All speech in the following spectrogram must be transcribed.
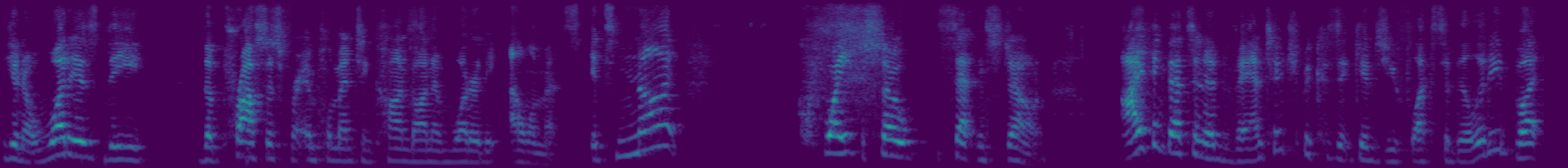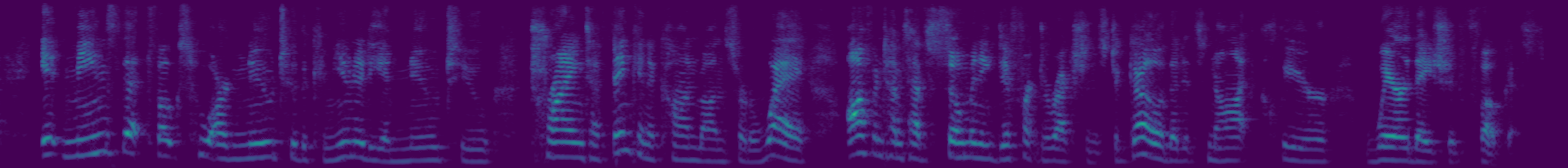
you know, what is the, the process for implementing Kanban and what are the elements. It's not quite so set in stone. I think that's an advantage because it gives you flexibility, but it means that folks who are new to the community and new to trying to think in a Kanban sort of way, oftentimes have so many different directions to go that it's not clear where they should focus.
